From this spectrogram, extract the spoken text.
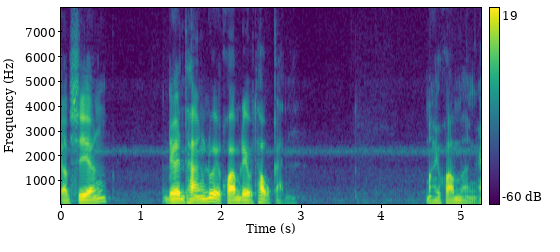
กับเสียงเดินทางด้วยความเร็วเท่ากัน หมายความว่าไง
